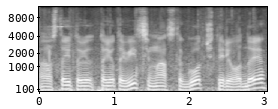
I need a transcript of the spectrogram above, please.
А, Стоит Toyo- Toyota Вид, 17 год, 4 ВД,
